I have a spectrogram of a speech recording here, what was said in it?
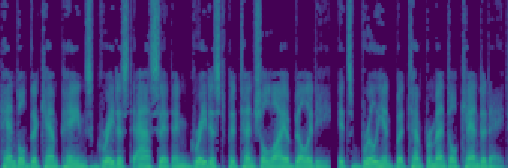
handled the campaign's greatest asset and greatest potential liability, its brilliant but temperamental candidate.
